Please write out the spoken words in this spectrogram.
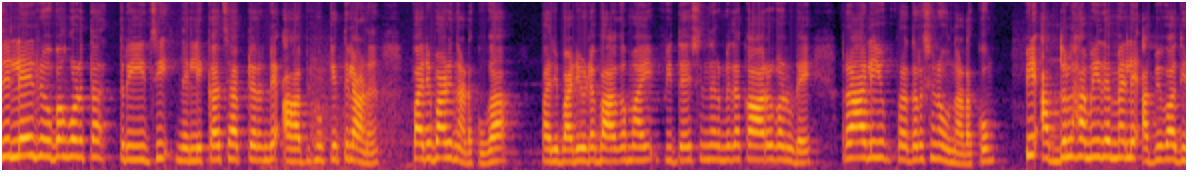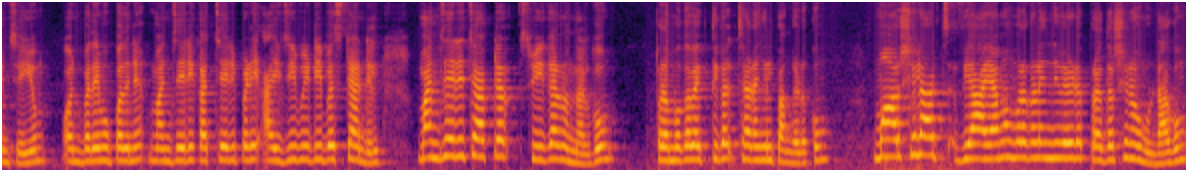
ജില്ലയിൽ രൂപം കൊടുത്ത ത്രീ ജി നെല്ലിക്ക ചാപ്റ്ററിന്റെ ആഭിമുഖ്യത്തിലാണ് പരിപാടി നടക്കുക. പരിപാടിയുടെ ഭാഗമായി വിദേശ നിർമ്മിത കാറുകളുടെ റാലിയും പ്രദർശനവും നടക്കും. P Abdul Hameed M L A അഭിവാദ്യം ചെയ്യും. ഒൻപത് മുപ്പതിന് Manjeri Kacheripadi I G B T bus സ്റ്റാൻഡിൽ മഞ്ചേരി ചാപ്റ്റർ സ്വീകരണം നൽകും. പ്രമുഖ വ്യക്തികൾ ചടങ്ങിൽ പങ്കെടുക്കും. മാർഷൽ ആർട്സ് വ്യായാമ മുറകൾ എന്നിവയുടെ പ്രദർശനവും ഉണ്ടാകും.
